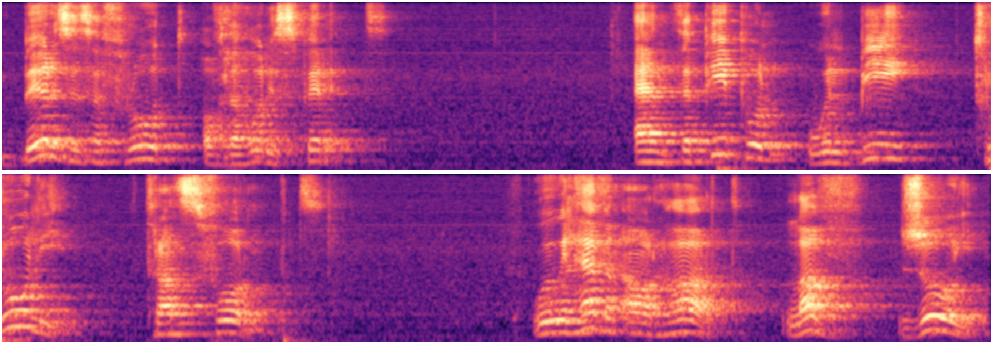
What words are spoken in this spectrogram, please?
bears the fruit of the Holy Spirit, and the people will be truly transformed. We will have in our heart love, joy,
